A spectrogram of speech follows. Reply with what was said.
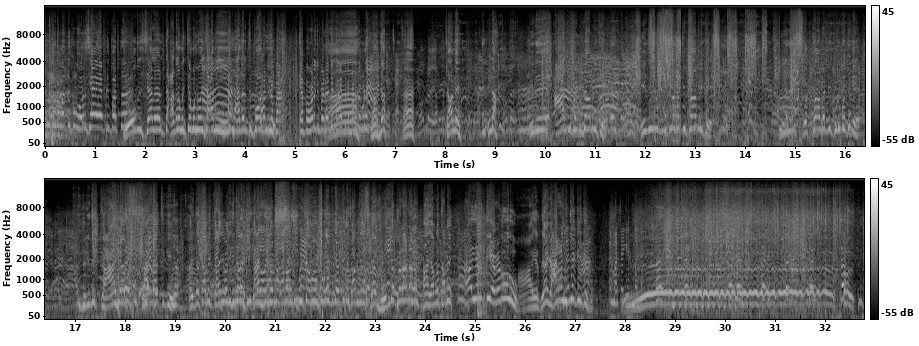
ஒரு குடும்பத்துக்கு ஒரு சேலை எப்படி பத்து ஒரு சேலை எடுத்து அதுல மிச்சம் பண்ணுவேன் சாமி. அதை எடுத்து போடுங்க எப்ப உடைச்சு போட்டாச்சு பாத்து கூட சாமி இந்தா இது ஆண்டிப்பட்டி ஃபேமிலிக்கு இது உசிலப்பட்டி ஃபேமிலிக்கு இது கொட்டாம்பட்டி குடும்பத்துக்கு. இது காயாபட்டி காயாச்சிக்கு இந்த சாமி கை வலிக்கு யாராவது ஆளாவது போயிட்டு அவங்க குடும்பத்துக்கு எடுத்துக்க சாமி முதுக பெறாடா ஆ எவ்வளவு சாமி? ஆயிரத்தி இருநூறு. ஆயிரத்தி யாராலும் இங்கே மச்சான் எடு மச்சான்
